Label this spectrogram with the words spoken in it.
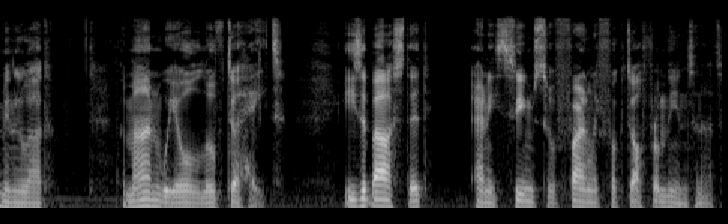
Mini Lad. The man we all love to hate. He's a bastard, and he seems to have finally fucked off from the internet.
